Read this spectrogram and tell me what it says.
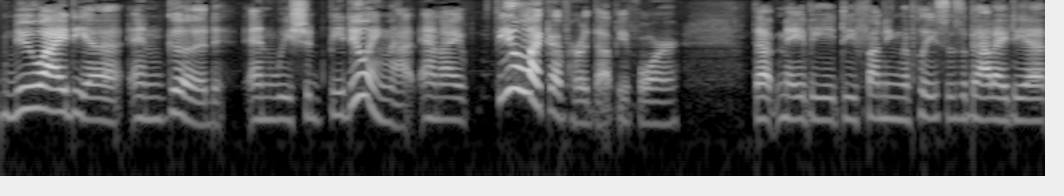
new idea and good, and we should be doing that. And I feel like I've heard that before that maybe defunding the police is a bad idea,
